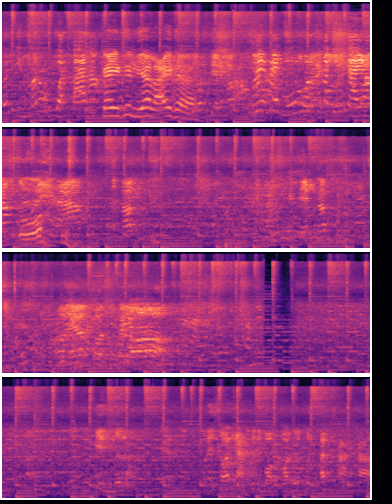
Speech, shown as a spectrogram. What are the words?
ก็กินมันปวดตาเนาะไก่คือเหลือหลายแท้ไม่ไม่ โอ้นะครับเต็มครับพอแล้วกดไปรอเปลี่ยนเลยล่ะไม่ได้สอนอย่างก็จะบอกก่อนว่าเพิ่นคัดฉาขาด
